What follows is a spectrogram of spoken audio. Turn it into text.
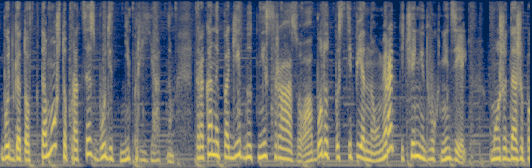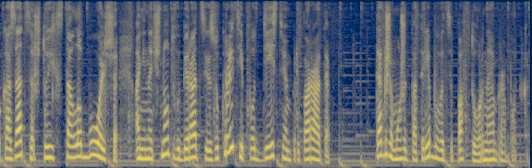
Будь готов к тому, что процесс будет неприятным. Тараканы погибнут не сразу, а будут постепенно умирать в течение двух недель. Может даже показаться, что их стало больше. Они начнут выбираться из укрытий под действием препарата. Также может потребоваться повторная обработка.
